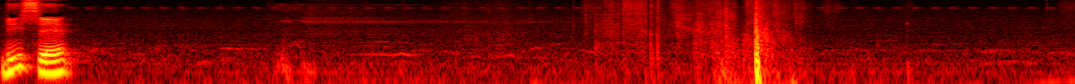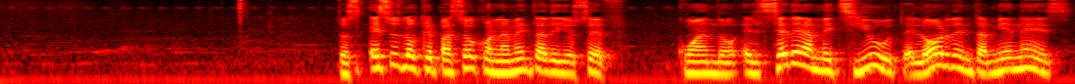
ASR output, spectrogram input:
Dice Entonces, eso es lo que pasó con la menta de Yosef. Cuando el Seder Metziut, el orden también es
